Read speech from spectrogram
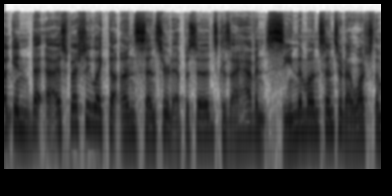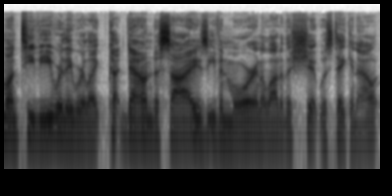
fucking that, especially like the uncensored episodes because I haven't seen them uncensored. I watched them on TV where they were like cut down to size even more and a lot of the shit was taken out.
